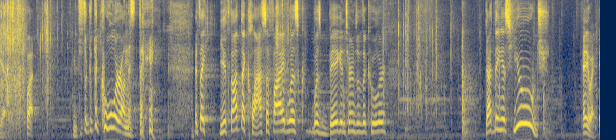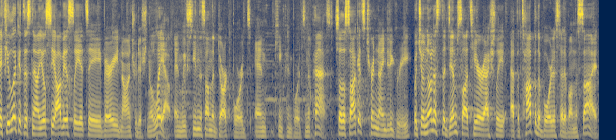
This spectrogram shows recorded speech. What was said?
yet. But just look at the cooler on this thing. It's like, you thought the classified was, was big in terms of the cooler? That thing is huge. Anyway, if you look at this now, you'll see obviously it's a very non-traditional layout, and we've seen this on the dark boards and kingpin boards in the past. So the sockets turn 90 degree, but you'll notice the DIMM slots here are actually at the top of the board instead of on the side.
